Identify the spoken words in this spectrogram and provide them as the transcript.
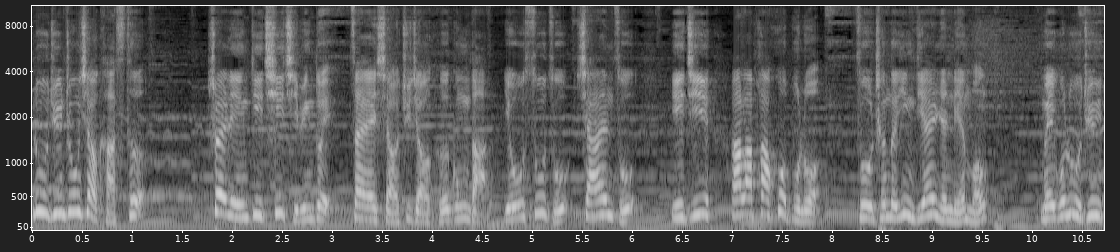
陆军中校卡斯特率领第七骑兵队在小聚角河攻打由苏族、夏安族。以及阿拉帕霍部落组成的印第安人联盟，美国陆军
